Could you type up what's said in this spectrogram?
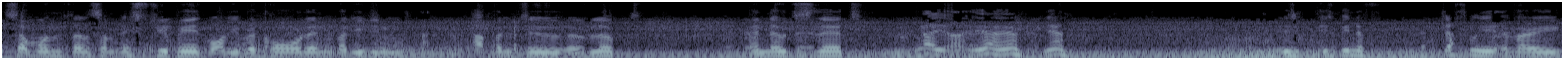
someone's done something stupid while you're recording, but you didn't happen to have looked and noticed it. Yeah, yeah, yeah, yeah. It's, it's been a, definitely a very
